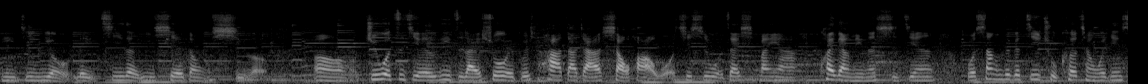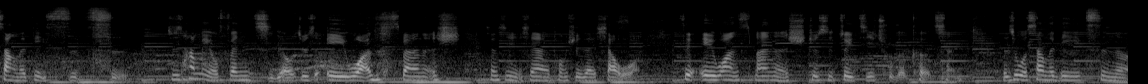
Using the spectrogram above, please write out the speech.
你已经有累积了一些东西了。呃，举我自己的例子来说，我也不怕大家笑话我。其实我在西班牙快两年的时间，我上这个基础课程我已经上了第四次，就是他们有分级哦，就是 A one Spanish。相信你现在的同学在笑我，这 A one Spanish 就是最基础的课程。可是我上的第一次呢，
